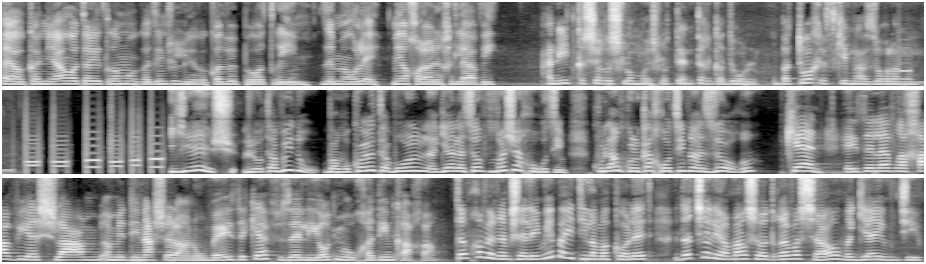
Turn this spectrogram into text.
הירקניה רוצה לתרום מרכזים של ירקות ופירות טריים. זה מעולה. מי יכול ללכת להביא? אני אתקשר לשלמה, יש לו טנטר גדול. הוא בטוח יסכים לעזור לנו. יש, לא תאמינו. במכולת אמרו לנו להגיע לסוף מה שאנחנו רוצים. כולם כל כך רוצים לעזור. כן, איזה לב רחב יש לעם המדינה שלנו, ואיזה כיף זה להיות מאוחדים ככה. טוב חברים שלי, מי בא איתי למכולת? דוד שלי אמר שעוד רבע שעה הוא מגיע עם ג'יפ.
